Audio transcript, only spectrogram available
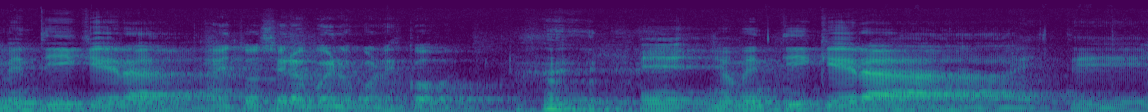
mentí que era. Ah, entonces era bueno con la escoba. Eh, Yo mentí que era este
